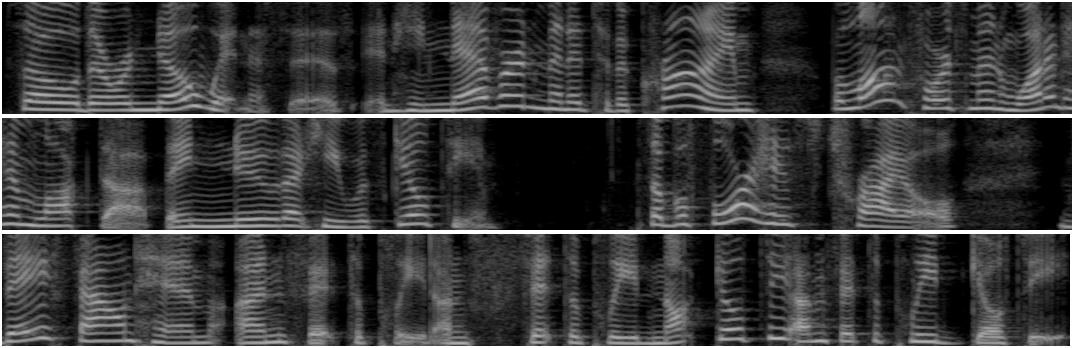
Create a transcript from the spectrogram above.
So there were no witnesses, and he never admitted to the crime. But law enforcement wanted him locked up. They knew that he was guilty. So before his trial, they found him unfit to plead, unfit to plead not guilty, unfit to plead guilty,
